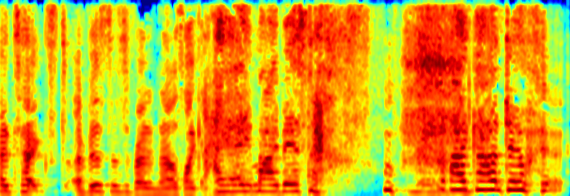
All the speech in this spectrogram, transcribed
I text a business friend and I was like, I hate my business. I can't do it.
